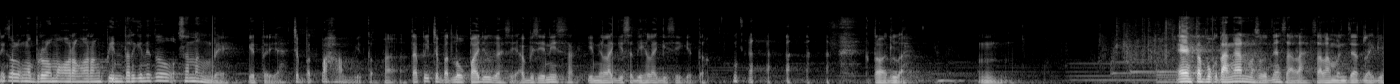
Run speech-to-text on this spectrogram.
Ini kalau ngobrol sama orang-orang pinter gini tuh seneng deh gitu ya. Cepet paham gitu. Ha, tapi cepet lupa juga sih. Abis ini ini lagi sedih lagi sih gitu. Ketawa dulu lah. Hmm. Eh tepuk tangan maksudnya salah. Salah mencet lagi.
